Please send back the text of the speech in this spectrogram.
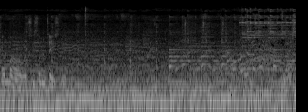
Come on, let's see something tasty. Nice.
